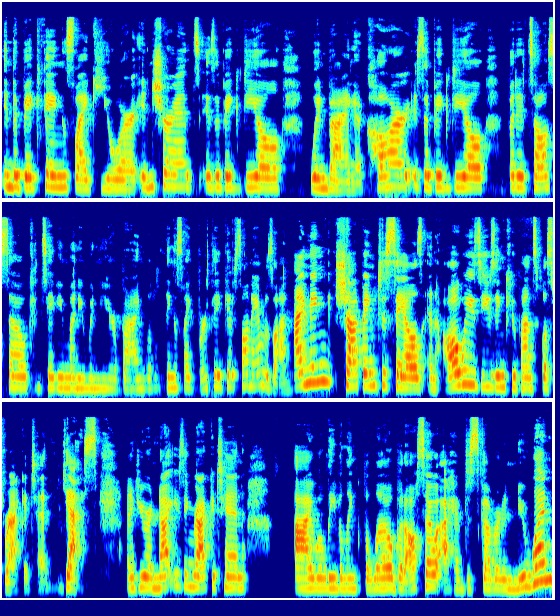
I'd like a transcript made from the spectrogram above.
in the big things like your insurance is a big deal, when buying a car is a big deal, but it's also can save you money when you're buying little things like birthday gifts on Amazon. Timing shopping to sales and always using coupons plus Rakuten. Yes. And if you are not using Rakuten, I will leave a link below, but also I have discovered a new one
